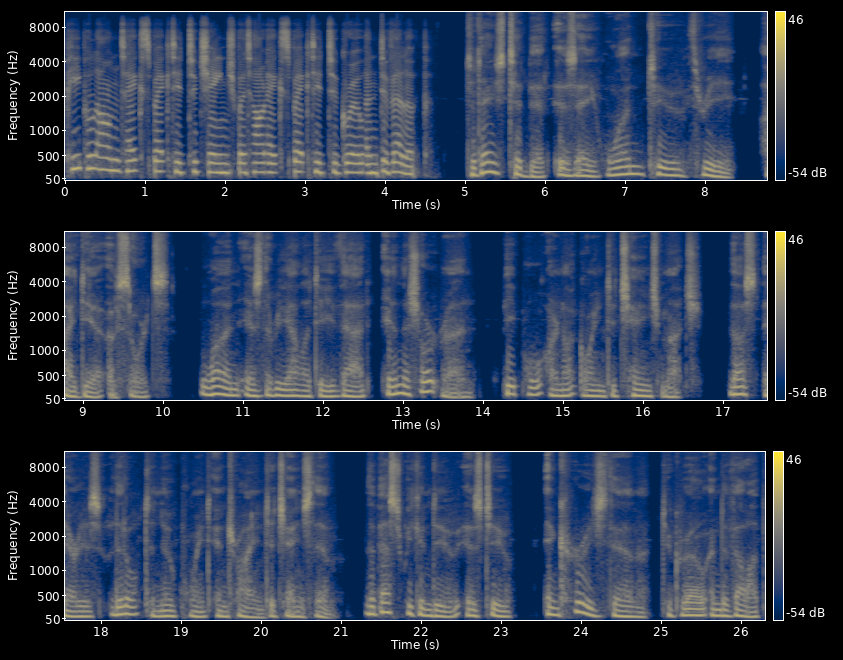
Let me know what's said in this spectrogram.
People aren't expected to change but are expected to grow and develop. Today's tidbit is a one, two, three idea of sorts. One is the reality that in the short run, people are not going to change much. Thus, there is little to no point in trying to change them. The best we can do is to encourage them to grow and develop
